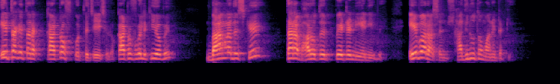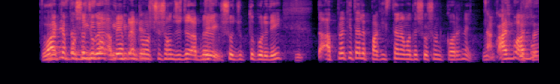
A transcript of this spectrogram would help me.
এটাকে তারা কাট অফ করতে চেয়েছিল। কাট অফ করলে কি হবে? বাংলাদেশকে তারা ভারতের পেটে নিয়ে নিবে। এবার আসেন স্বাধীনতা মানেটা কি। সুযুক্ত করে দেই। তা আপনার তাহলে পাকিস্তান আমাদের শোষণ করে নাই? না আসব আসব।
